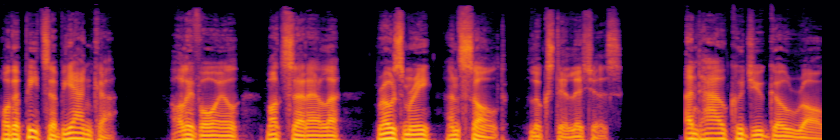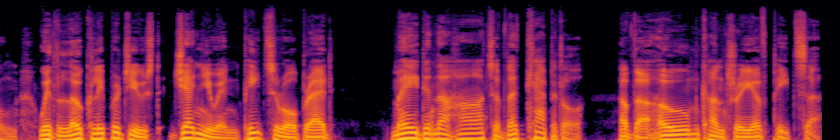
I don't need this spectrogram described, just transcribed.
or the pizza bianca, olive oil, mozzarella, rosemary, and salt looks delicious. And how could you go wrong with locally produced genuine pizza or bread made in the heart of the capital of the home country of pizza?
